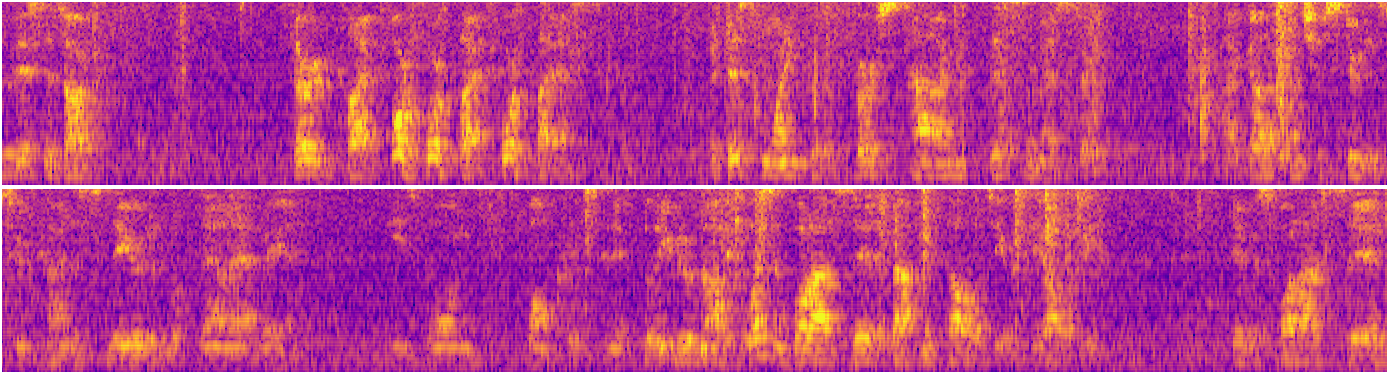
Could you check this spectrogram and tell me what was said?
this is our third class, fourth, fourth class, fourth class. But this morning, for the first time this semester, I got a bunch of students who kind of sneered and looked down at me, and he's going bonkers. And it, believe it or not, it wasn't what I said about mythology or theology. It was what I said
